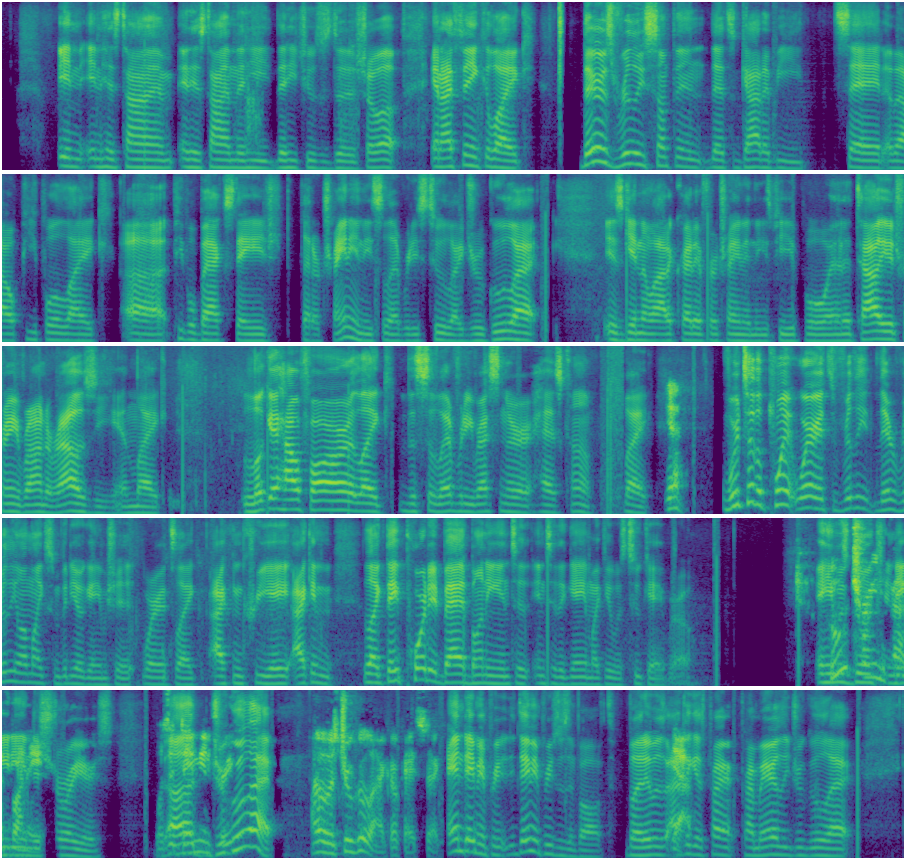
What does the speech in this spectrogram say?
in in his time in his time that he that he chooses to show up. And I think like there's really something that's got to be said about people like uh people backstage that are training these celebrities too. Like Drew Gulak is getting a lot of credit for training these people, and Natalya trained Ronda Rousey, and like look at how far like the celebrity wrestler has come. Like Yeah. we're to the point where it's really they're really on like some video game shit where it's like I can create I can like they ported Bad Bunny into into the game like it was 2K, bro. And he Who was doing Canadian destroyers. was it Uh, Damien Drew Priest? Gulak Oh, it was Drew Gulak. Okay, sick. and Damien Priest. Damien Priest was involved, but it was I think it's pri- primarily Drew Gulak.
